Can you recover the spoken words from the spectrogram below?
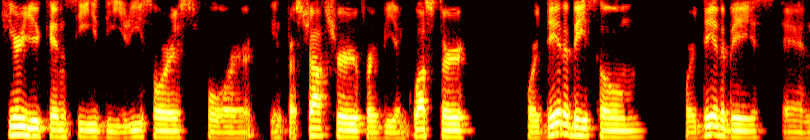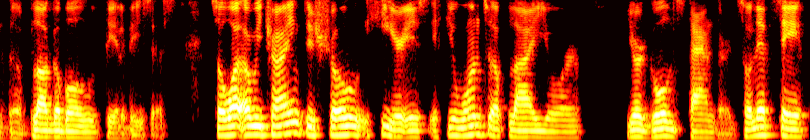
here you can see the resource for infrastructure, for VM cluster, for database home, for database, and the pluggable databases. So what are we trying to show here is if you want to apply your, your gold standard. So let's say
